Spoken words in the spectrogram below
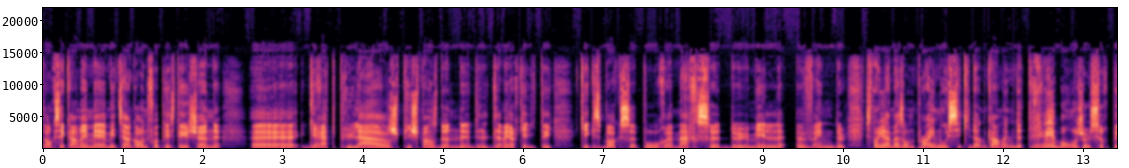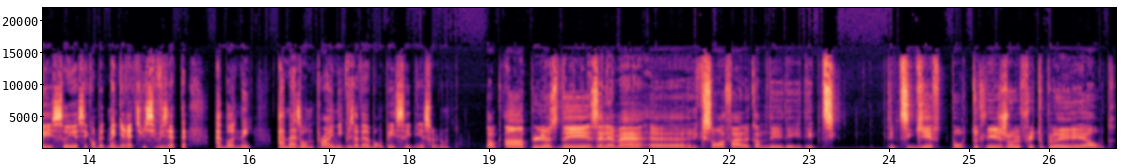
Donc, c'est quand même. euh, Mais sais, encore une fois, PlayStation euh, gratte plus large, puis je pense donne de, de la meilleure qualité qu'Xbox pour mars 2022. Sinon, il y a Amazon Prime aussi qui donne quand même de très bons jeux sur PC. C'est complètement gratuit si vous êtes abonné Amazon Prime et que vous avez un bon PC, bien sûr. Donc, en plus des éléments euh, qui sont offerts là, comme des, des- des petits, des petits gifts pour tous les jeux free-to-play et autres,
